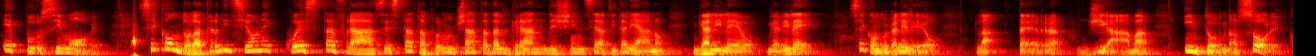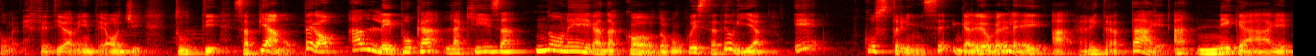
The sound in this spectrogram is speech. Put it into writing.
eppur si muove. Secondo la tradizione, questa frase è stata pronunciata dal grande scienziato italiano Galileo Galilei. Secondo Galileo, la Terra girava intorno al Sole, come effettivamente oggi tutti sappiamo, però all'epoca la Chiesa non era d'accordo con questa teoria e costrinse Galileo Galilei a ritrattare, a negare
